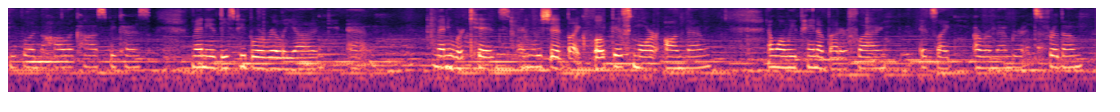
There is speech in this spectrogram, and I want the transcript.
people in the Holocaust because many of these people were really young and many were kids and we should like focus more on them. And when we paint a butterfly, it's like a remembrance for them.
